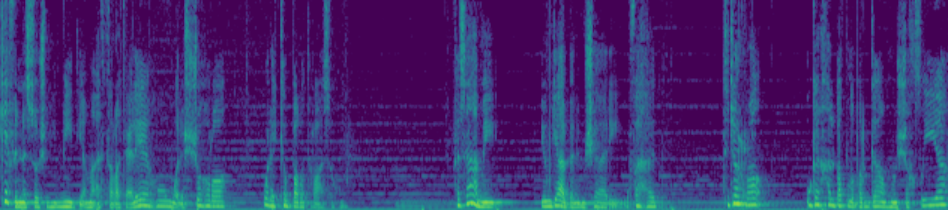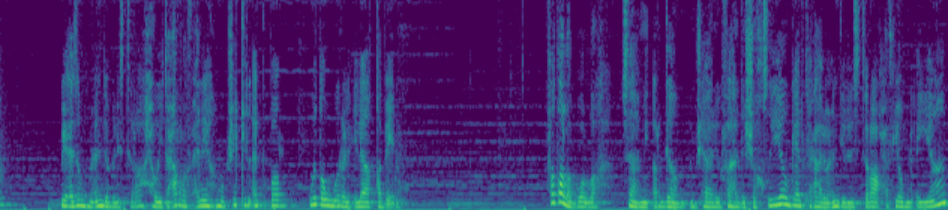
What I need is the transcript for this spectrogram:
كيف إن ال social media ما أثرت عليهم ولا الشهرة ولا كبرت رأسهم؟ فسامي يوم قابل مشاري وفهد تجرأ وقال خل بطلب أرقامهم الشخصية ويعزمهم عنده بالاستراحة ويتعرف عليهم بشكل أكبر ويطور العلاقة بينهم. فطلب والله سامي أرقام مشاري وفهد الشخصية وقال تعالوا عندي الاستراحة في يوم من الأيام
